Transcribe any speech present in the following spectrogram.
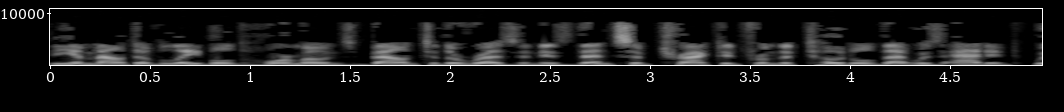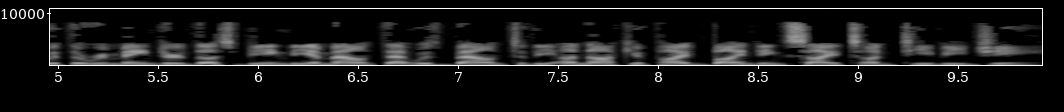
The amount of labeled hormones bound to the resin is then subtracted from the total that was added, with the remainder thus being the amount that was bound to the unoccupied binding sites on TBG.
